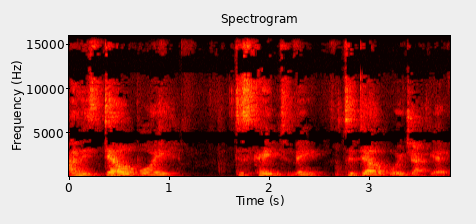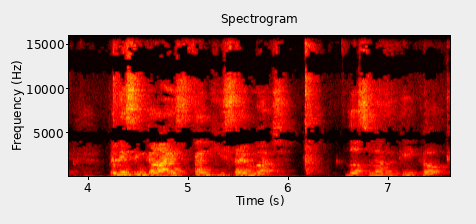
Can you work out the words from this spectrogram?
And it's Del Boy, just came to me. It's a Del Boy jacket. But listen guys, thank you so much. Lots of love peacock.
